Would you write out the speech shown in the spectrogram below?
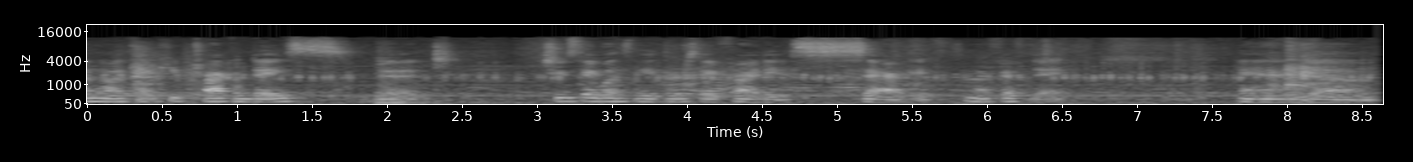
I know I can't keep track of days, but Tuesday, Wednesday, Thursday, Friday, Saturday, my fifth day. And, um,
